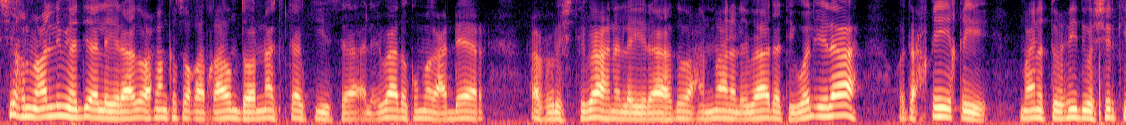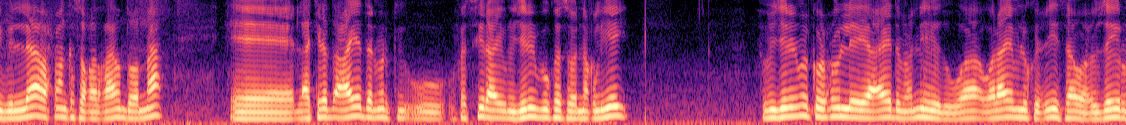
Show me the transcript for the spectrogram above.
Sheikh almucalimi haddii a la yihahdo waxbaan ka soo qaad qaadan doonaa kitaabkiisa alcibaada ku magac dheer rafculistibaahna la yihaahdo can macna alcibaadati wاlilaah wa taxqiiqi macna atawxiidi washirki billah waxbaan ka soo qaad qaadan doonaa. Laakiin hadda aayaddan markii uu fasirayo ibnu jariir buu ka soo naqliyey ibnu jariir marka wuxuu leeyahay aayadda macnaheedu waa walaa yamliku ciisa wa cusayru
